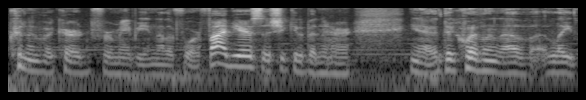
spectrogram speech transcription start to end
couldn't have occurred for maybe another four or five years. So she could have been her, you know, the equivalent of late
